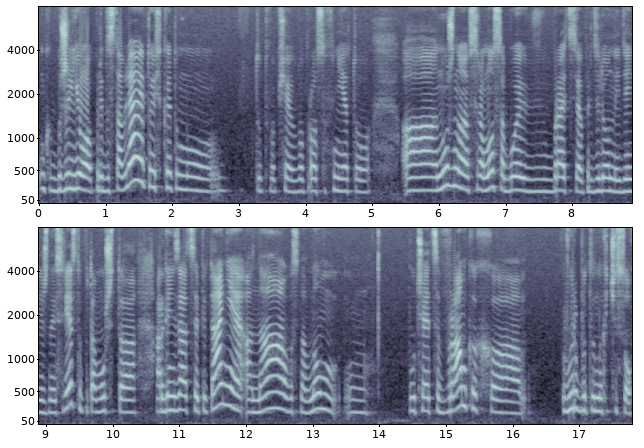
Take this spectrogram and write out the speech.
ну, как бы жилье предоставляют, то есть к этому тут вообще вопросов нету. А нужно все равно с собой брать определенные денежные средства, потому что организация питания, она в основном получается, в рамках э, выработанных часов.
